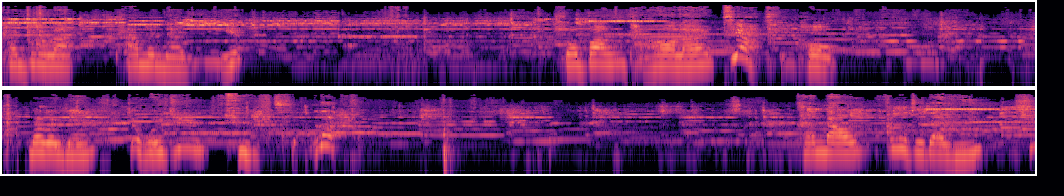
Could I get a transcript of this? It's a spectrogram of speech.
看中了他们的梨，双方谈好了价钱后，那个人。就回去取钱了。看到肚子的梨心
